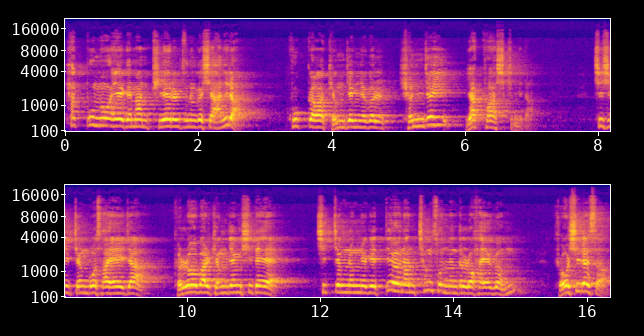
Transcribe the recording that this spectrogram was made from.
학부모에게만 피해를 주는 것이 아니라 국가 경쟁력을 현저히 약화시킵니다. 지식정보사회이자 글로벌 경쟁 시대에 지적 능력이 뛰어난 청소년들로 하여금 교실에서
